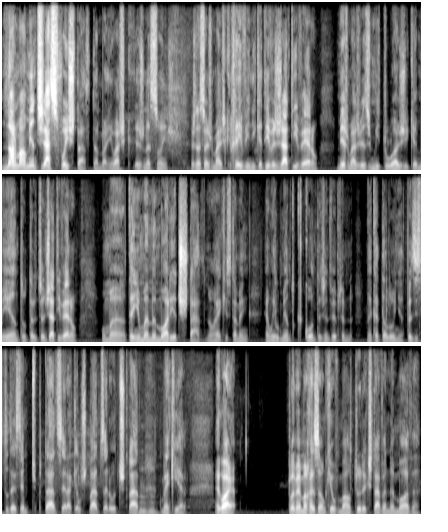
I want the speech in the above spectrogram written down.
normalmente já se foi Estado também. Eu acho que as nações, as nações mais reivindicativas já tiveram, mesmo às vezes mitologicamente ou tradicionalmente, já tiveram uma. têm uma memória de Estado, não é? Que isso também é um elemento que conta. A gente vê, por exemplo, na Catalunha. Depois isso tudo é sempre disputado, se era aquele Estado, se era outro Estado, como é que era. Agora, pela mesma razão que houve uma altura que estava na moda,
